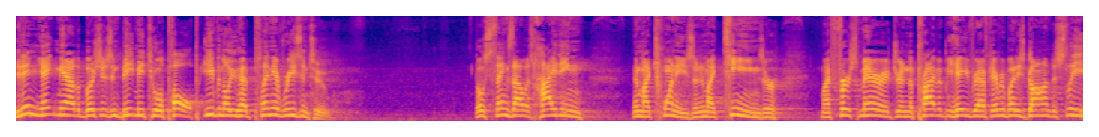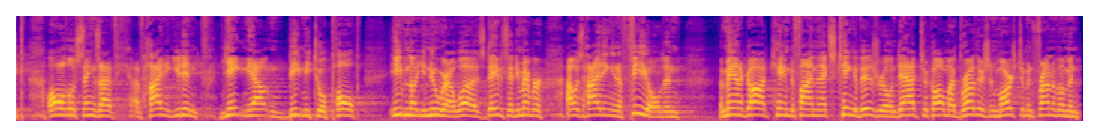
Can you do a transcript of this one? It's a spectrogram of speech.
you didn't yank me out of the bushes and beat me to a pulp, even though you had plenty of reason to. Those things I was hiding in my 20s and in my teens or my first marriage in the private behavior after everybody's gone to sleep, all those things I've, I've hiding. You didn't yank me out and beat me to a pulp, even though you knew where I was. David said, You remember, I was hiding in a field and the man of God came to find the next king of Israel, and dad took all my brothers and marched them in front of him, and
